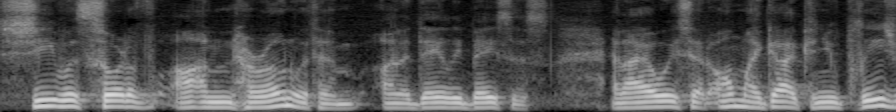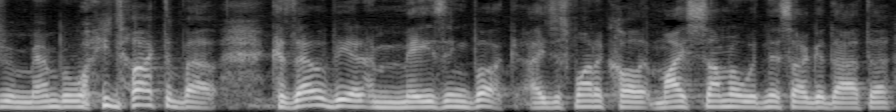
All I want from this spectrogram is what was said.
she was sort of on her own with him on a daily basis. And I always said, Oh my God, can you please remember what he talked about? Because that would be an amazing book. I just want to call it My Summer with Nisargadatta,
